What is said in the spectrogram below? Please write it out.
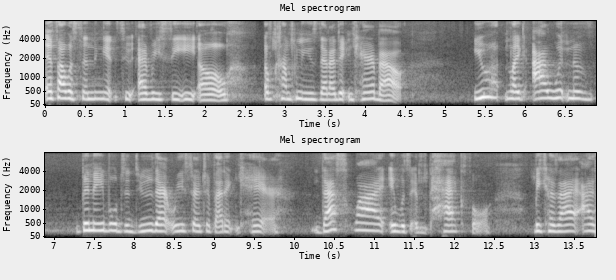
If I was sending it to every CEO of companies that I didn't care about, you like I wouldn't have been able to do that research if I didn't care. That's why it was impactful because I I,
